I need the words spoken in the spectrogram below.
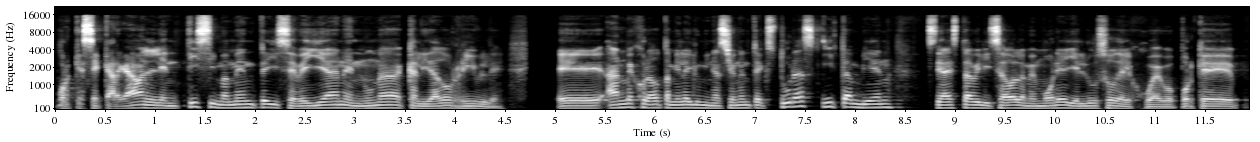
porque se cargaban lentísimamente y se veían en una calidad horrible. Eh, han mejorado también la iluminación en texturas y también se ha estabilizado la memoria y el uso del juego, porque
